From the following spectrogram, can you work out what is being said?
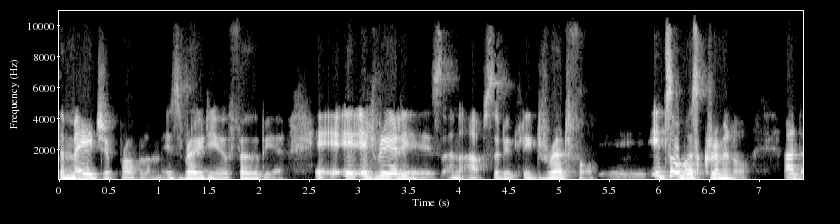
the major problem is radiophobia. It, it, really is, an absolutely dreadful. It's almost criminal. And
